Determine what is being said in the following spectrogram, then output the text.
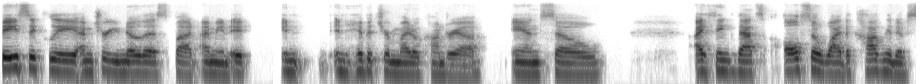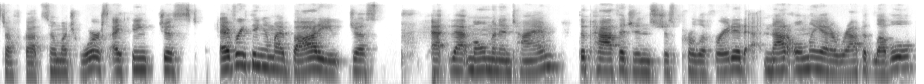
basically, I'm sure you know this, but I mean, it in, inhibits your mitochondria. And so I think that's also why the cognitive stuff got so much worse. I think just everything in my body just at that moment in time, the pathogens just proliferated, not only at a rapid level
